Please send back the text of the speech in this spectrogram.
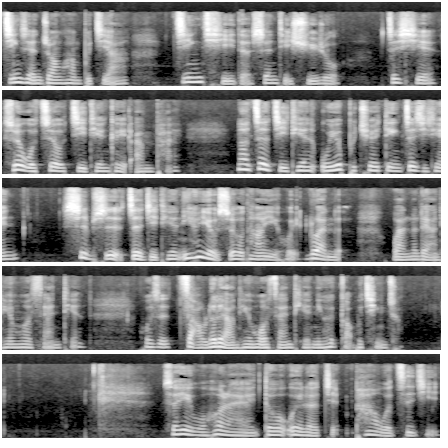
精神状况不佳，经期的身体虚弱这些，所以我只有几天可以安排，那这几天我又不确定这几天。是不是这几天？因为有时候他也会乱了，晚了两天或三天，或是早了两天或三天，你会搞不清楚。所以我后来都为了怕我自己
